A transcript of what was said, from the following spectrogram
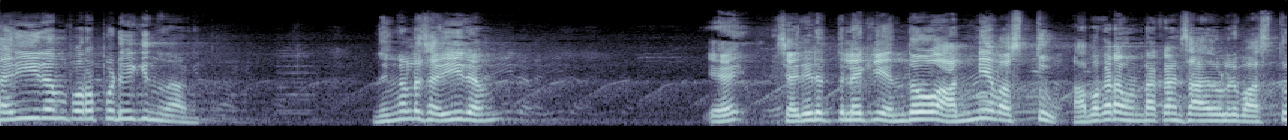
ശരീരം പുറപ്പെടുവിക്കുന്നതാണ്. നിങ്ങളുടെ ശരീരം ശരീരത്തിലേക്ക് എന്തോ അന്യ വസ്തു അപകടം ഉണ്ടാക്കാൻ സാധ്യതയുള്ള ഒരു വസ്തു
